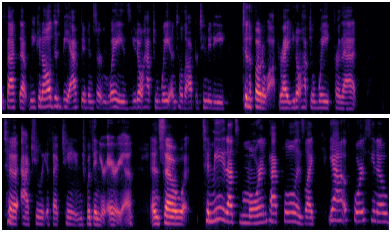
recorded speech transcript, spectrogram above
the fact that we can all just be active in certain ways. You don't have to wait until the opportunity to the photo op, right? You don't have to wait for that to actually affect change within your area. And so to me, that's more impactful is like, yeah, of course, you know,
